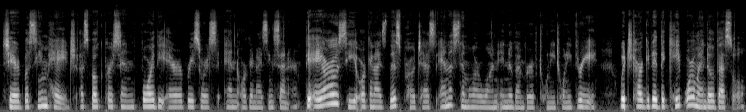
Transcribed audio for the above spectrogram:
shared Wasim Hage, a spokesperson for the Arab Resource and Organizing Center. The AROC organized this protest and a similar one in November of 2023, which targeted the Cape Orlando vessel,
